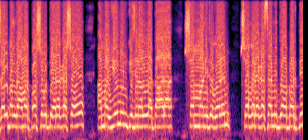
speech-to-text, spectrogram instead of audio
জলবাঙ্গা, আমার পার্শ্ববর্তী এলাকা সহ আমার ইউনিয়নকে যেন আল্লাহ তাহারা সম্মানিত করেন। সকলের কাছে আমি দোয়া প্রার্থী।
